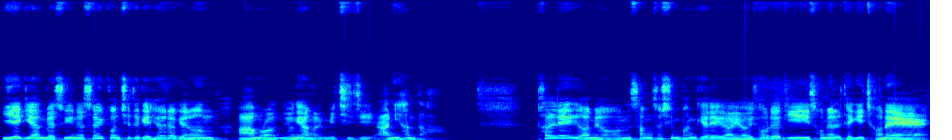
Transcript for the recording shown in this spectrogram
이에 기한 매수인의 소유권 취득의 효력에는 아무런 영향을 미치지 아니한다. 판례에 의하면 상소심 판결에 의하여 효력이 소멸되기 전에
